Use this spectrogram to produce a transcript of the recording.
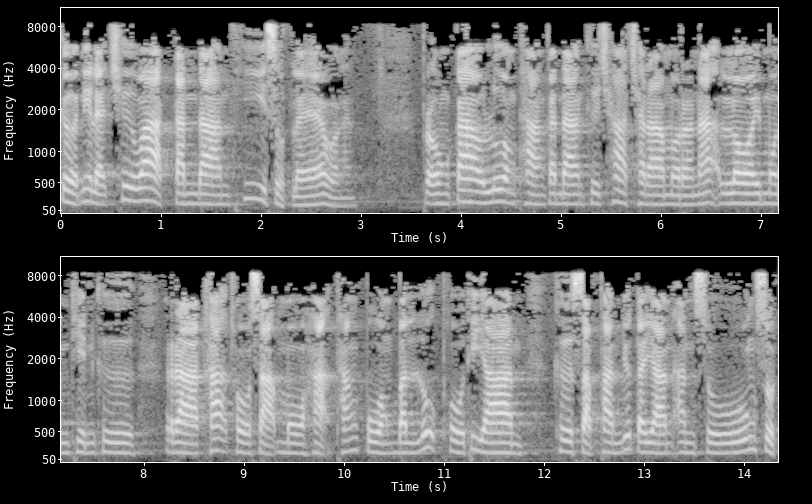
เกิดนี่แหละชื่อว่ากันดานที่สุดแล้วว่างั้น พระองค์ก้าวล่วงทางกันดานคือชาติชรามรณะ ลอยมนทินคือ ราคะโทสะโมหะทั้งปวงบรรลุโพธิญาณ คือสัพพัญยุตยานอันสูงสุด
